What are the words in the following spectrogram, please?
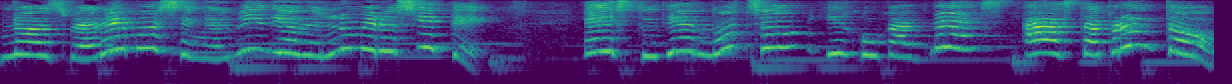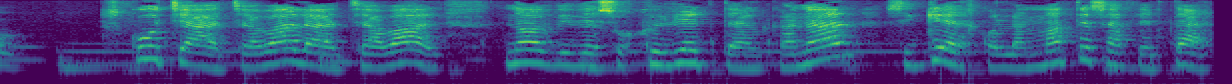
nos veremos en el vídeo del número 7. Estudiad mucho y jugad más. ¡Hasta pronto! Escucha, chavala, chaval, no olvides suscribirte al canal si quieres con las mates acertar.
